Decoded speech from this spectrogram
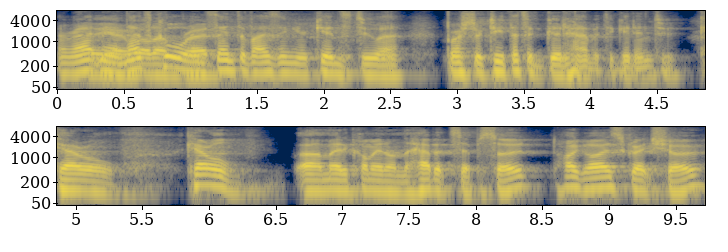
All right, man. That's Well cool. Brad. Incentivizing your kids to uh, brush their teeth. That's a good habit to get into. Carol. Carol uh, made a comment on the habits episode. Hi, guys. Great show.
